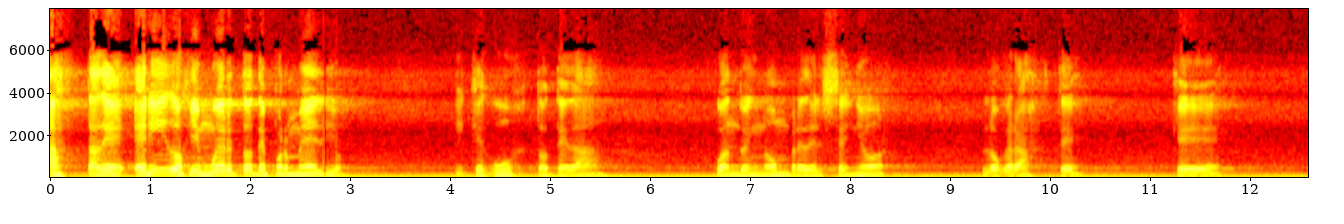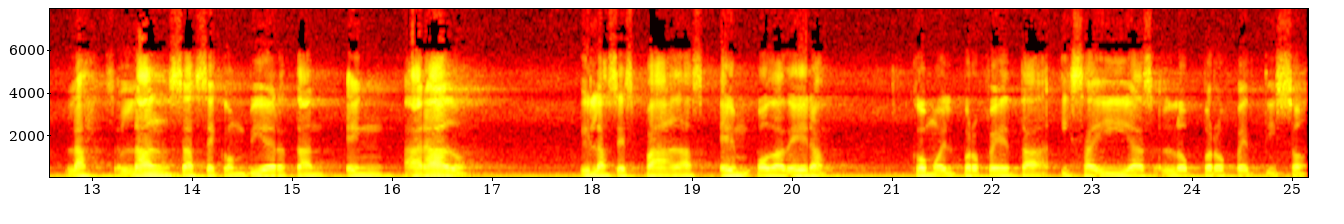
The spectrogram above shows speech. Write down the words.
hasta de heridos y muertos de por medio. Y qué gusto te da cuando en nombre del Señor lograste que las lanzas se conviertan en arado y las espadas en podadera, como el profeta Isaías lo profetizó.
